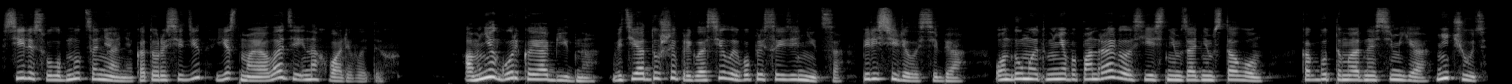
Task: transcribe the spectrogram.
силясь улыбнуться няне, которая сидит, ест мои оладьи и нахваливает их. А мне горько и обидно, ведь я от души пригласила его присоединиться, пересилила себя. Он думает, мне бы понравилось есть с ним за одним столом, как будто мы одна семья. Ничуть.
